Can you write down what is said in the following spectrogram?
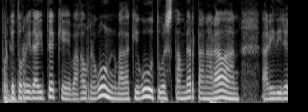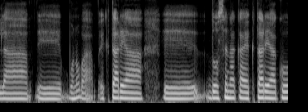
Porque torri daiteke ba gaur egun badakigu tuestan bertan araban ari direla e, bueno, ba, hektarea e, dozenaka hektareako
